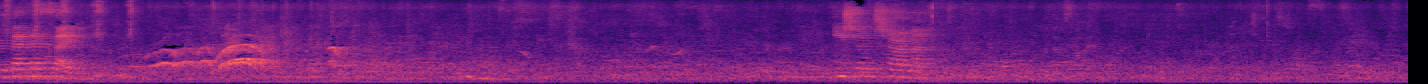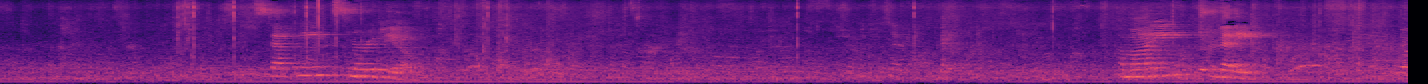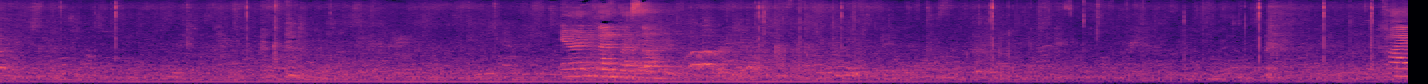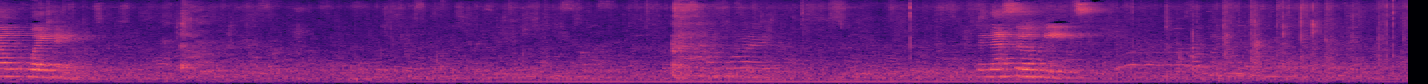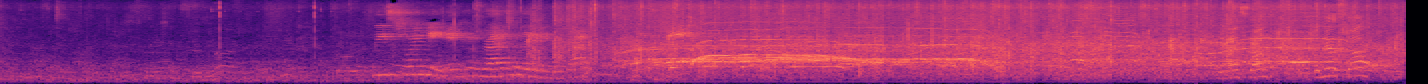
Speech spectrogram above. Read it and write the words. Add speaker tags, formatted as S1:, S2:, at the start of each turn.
S1: Rebecca Syke. Ishan Sharma. Stephanie Smeriglio. Hamani Trivedi. Aaron Van Kyle Whiting. Vanessa Weeds. Please join me in congratulating
S2: Vanessa, Vanessa.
